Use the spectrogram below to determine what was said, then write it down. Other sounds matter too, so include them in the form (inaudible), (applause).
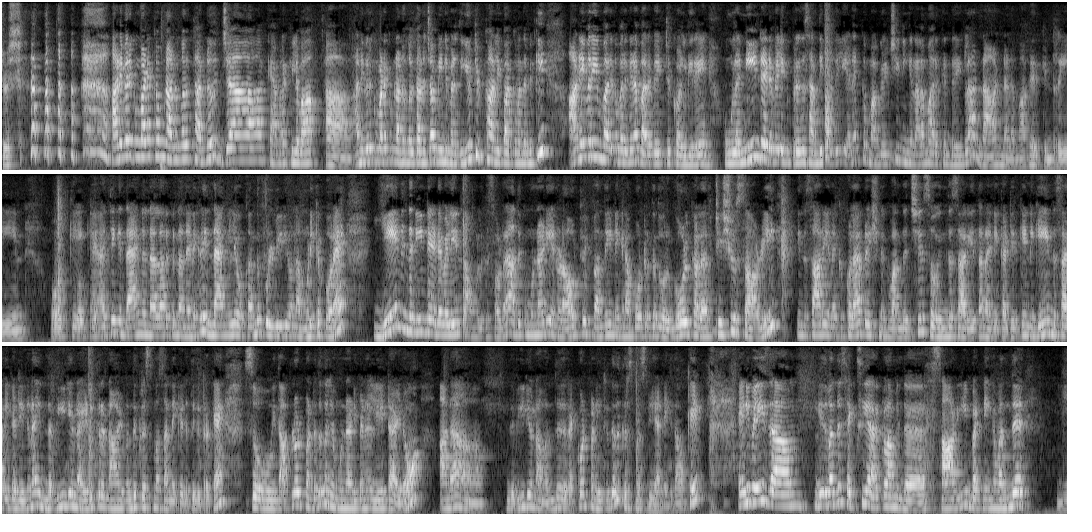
ஷுஷ் (laughs) அனைவருக்கும் வணக்கம். நான் உங்கள் தனுஜா. கேமரா கிழவா அனைவருக்கும் வணக்கம். நான் உங்கள் தனுஜா. மீண்டும் எனது யூடியூப் காணொலி பார்க்க வந்தமைக்கு அனைவரையும் வருக வருகிற வரவேற்றுக் கொள்கிறேன். உங்களை நீண்ட இடைவெளிக்கு பிறகு சந்திப்பதில் எனக்கு மகிழ்ச்சி. நீங்க நலமா இருக்கின்றீங்களா நான் நலமாக இருக்கின்றேன். ஓகே ஓகே ஐ திங்க் இந்த ஆங்கிள் நல்லா இருக்குன்னு நான் நினைக்கிறேன். இந்த ஆங்கிளே உட்காந்து ஃபுல் வீடியோ நான் முடிக்க போறேன். ஏன் இந்த நீண்ட இடைவெளின்னு நான் உங்களுக்கு சொல்றேன். அதுக்கு முன்னாடி என்னோட அவுட்ஃபிட் வந்து இன்னைக்கு நான் போட்டிருக்கிறது ஒரு கோல்ட் கலர் டிஷ்யூ சாரி இந்த சாரி எனக்கு கொலாபரேஷனுக்கு வந்துச்சு. ஸோ இந்த சாரியை தான் நான் இன்னைக்கு கட்டியிருக்கேன். இன்னைக்கு ஏன் இந்த சாரி கட்டியிருக்கேன்னா இந்த வீடியோ நான் எடுக்கிற நாள் வந்து கிறிஸ்மஸ் அன்னைக்கு எடுத்துக்கிட்டு இருக்கேன் ஸோ இதை அப்லோட் பண்றது கொஞ்சம் முன்னாடி பண்ண லேட் ஆயிடும். ஆனா இந்த வீடியோ நான் வந்து ரெக்கார்ட் பண்ணிட்டு இருக்கிறது கிறிஸ்மஸ் டே அன்னைக்கு தான் ஓகே எனிவேஸ் um, இது வந்து செக்ஸியா இருக்கலாம் இந்த சாரி பட் நீங்க வந்து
